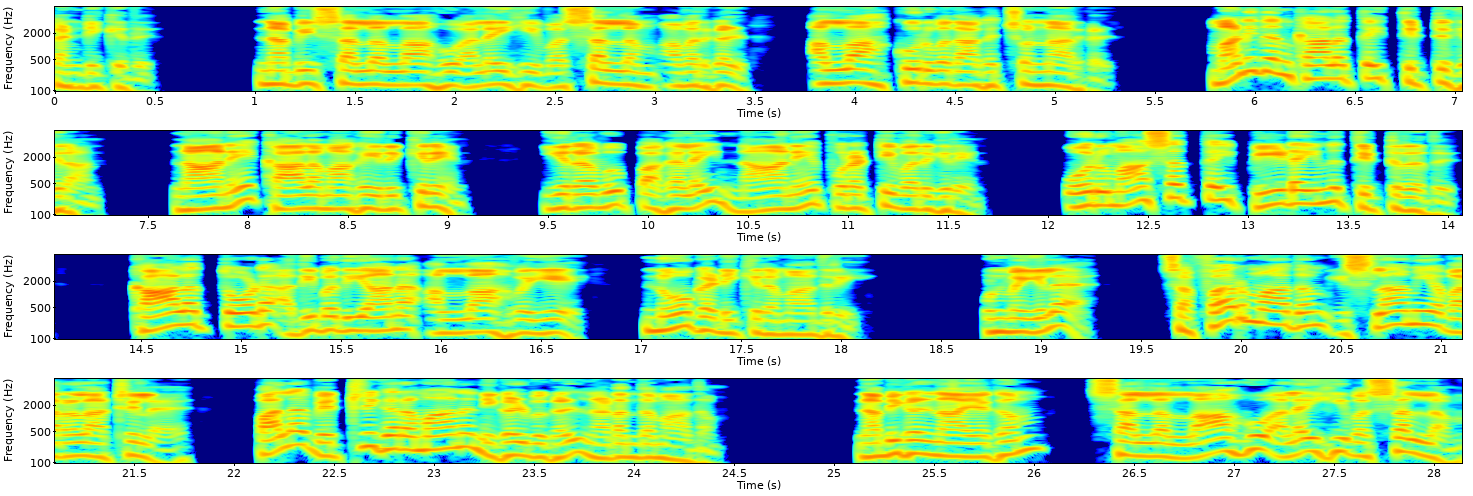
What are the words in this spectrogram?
கண்டிக்குது. நபி சல்லல்லாஹு அலைஹி வசல்லம் அவர்கள் அல்லாஹ் கூறுவதாகச் சொன்னார்கள். மனிதன் காலத்தை திட்டுகிறான். நானே காலமாக இருக்கிறேன். இரவு பகலை நானே புரட்டி வருகிறேன். ஒரு மாசத்தை பீடைன்னு திட்டுறது. காலத்தோட அதிபதியான அல்லாஹ்வையே நோகடிக்கிற மாதிரி. உண்மையில சஃபர் மாதம் இஸ்லாமிய வரலாற்றில பல வெற்றிகரமான நிகழ்வுகள் நடந்த மாதம். நபிகள் நாயகம் சல்லல்லாஹு அலைஹி வசல்லம்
